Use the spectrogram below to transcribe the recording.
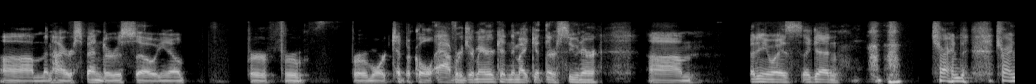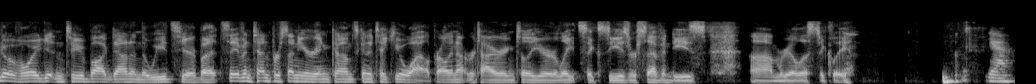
um, and higher spenders so you know for for for a more typical average American, they might get there sooner. Um, but anyways, again, trying to trying to avoid getting too bogged down in the weeds here. But saving ten percent of your income is going to take you a while. Probably not retiring until your late sixties or seventies, um, realistically. Yeah,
